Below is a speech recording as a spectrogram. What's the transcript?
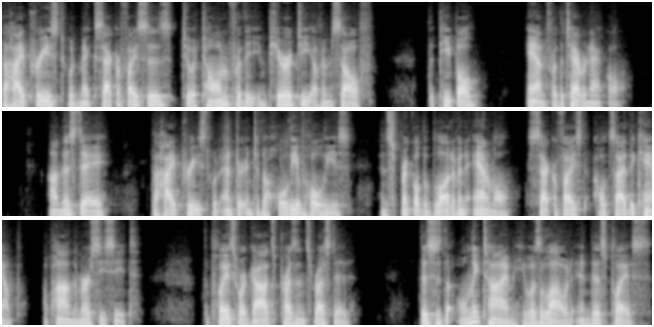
The high priest would make sacrifices to atone for the impurity of himself, the people, and for the tabernacle. On this day, the high priest would enter into the Holy of Holies and sprinkle the blood of an animal sacrificed outside the camp upon the mercy seat, the place where God's presence rested. This is the only time he was allowed in this place,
